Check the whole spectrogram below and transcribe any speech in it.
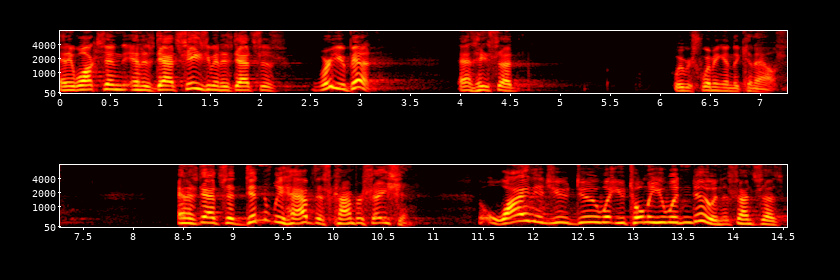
And he walks in, and his dad sees him, and his dad says, Where you been? And he said, We were swimming in the canals. And his dad said, Didn't we have this conversation? Why did you do what you told me you wouldn't do? And the son says,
